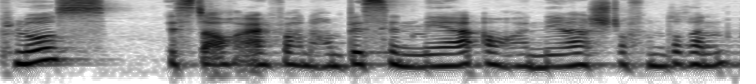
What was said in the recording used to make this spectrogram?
Plus ist da auch einfach noch ein bisschen mehr auch an Nährstoffen drin.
